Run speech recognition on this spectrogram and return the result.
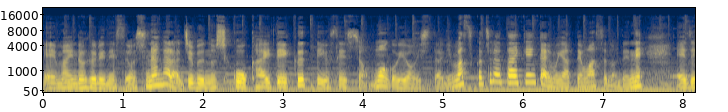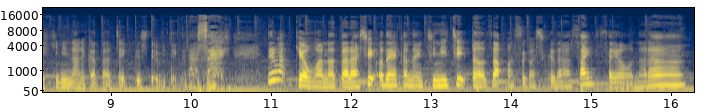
え、マインドフルネスをしながら自分の思考を変えていくっていうセッションもご用意しております。こちら体験会もやってますのでね、えー、ぜひ気になる方はチェックしてみてください。では今日もあなたらしい穏やかな一日どうぞお過ごしください。さようなら。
